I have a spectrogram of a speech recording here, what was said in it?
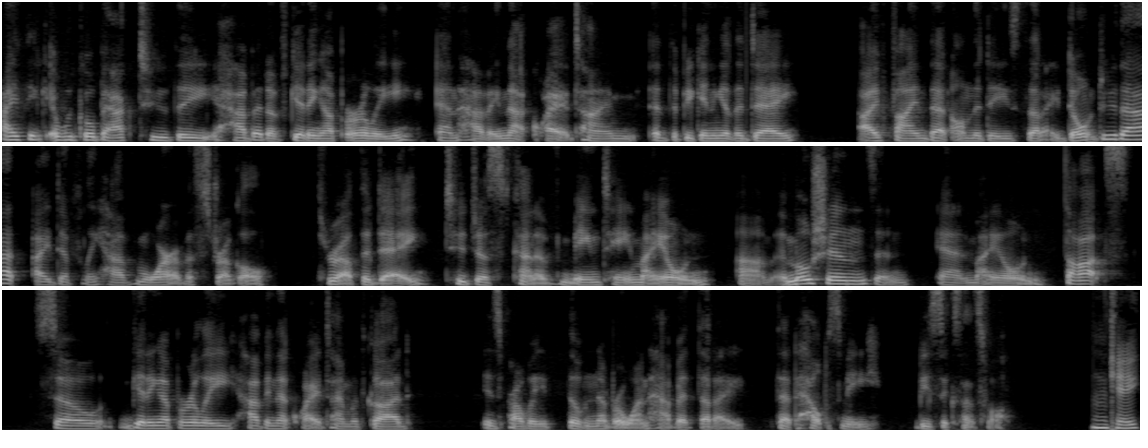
I think it would go back to the habit of getting up early and having that quiet time at the beginning of the day. I find that on the days that I don't do that, I definitely have more of a struggle throughout the day to just kind of maintain my own um, emotions and and my own thoughts. So getting up early, having that quiet time with God is probably the number one habit that I that helps me be successful. Okay.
